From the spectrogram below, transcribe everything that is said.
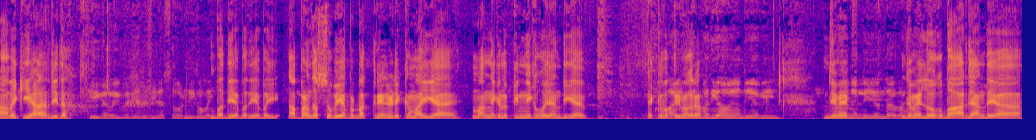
ਹਾਂ ਬਈ ਕੀ ਹਾਲ ਹਰਜੀਤ? ਠੀਕ ਆ ਬਾਈ ਵਧੀਆ। ਤੁਸੀਂ ਦੱਸੋ ਠੀਕ ਹੋ ਬਾਈ? ਵਧੀਆ ਵਧੀਆ ਬਾਈ। ਆਪਾਂ ਨੂੰ ਦੱਸੋ ਬਈ ਆਪਾਂ ਬੱਕਰੀਆਂ ਜਿਹੜੀ ਕਮਾਈ ਆ ਮੰਨ ਕੇ ਲੋ ਕਿੰਨੀ ਕੁ ਹੋ ਜਾਂਦੀ ਹੈ ਇੱਕ ਬੱਕਰੀ ਮਗਰ? ਵਧੀਆ ਹੋ ਜਾਂਦੀ ਹੈਗੀ। ਜਿਵੇਂ ਜਿਵੇਂ ਲੋਕ ਬਾਹਰ ਜਾਂਦੇ ਆ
